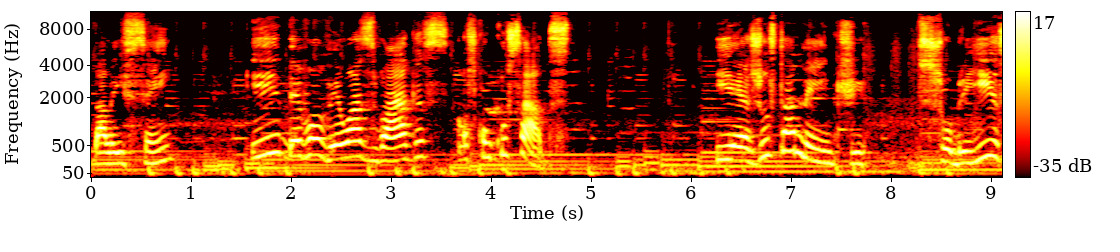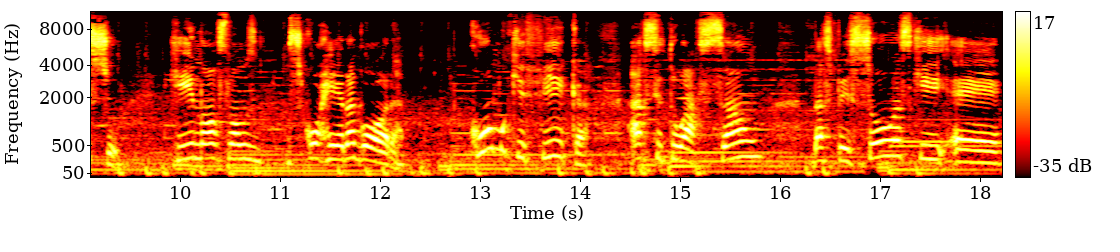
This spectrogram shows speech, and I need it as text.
da Lei 100 e devolveu as vagas aos concursados. E é justamente sobre isso que nós vamos discorrer agora. Como que fica a situação das pessoas que é,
